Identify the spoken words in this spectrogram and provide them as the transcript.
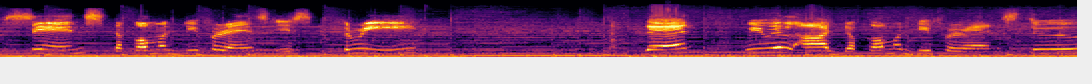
Since the common difference is 3, then we will add the common difference to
